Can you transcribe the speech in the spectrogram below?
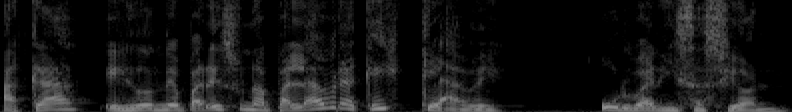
Acá es donde aparece una palabra que es clave, urbanización.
